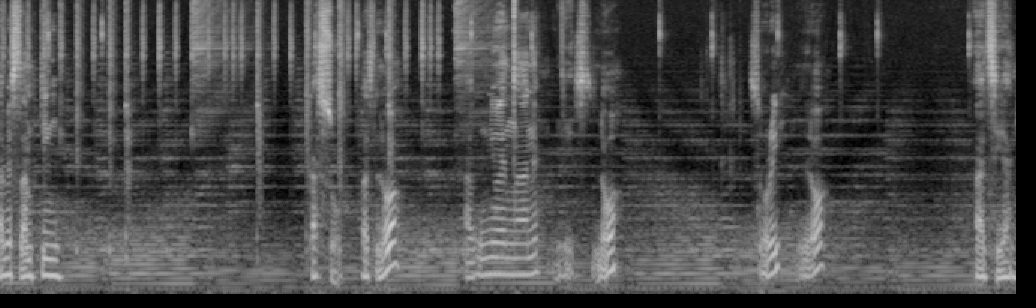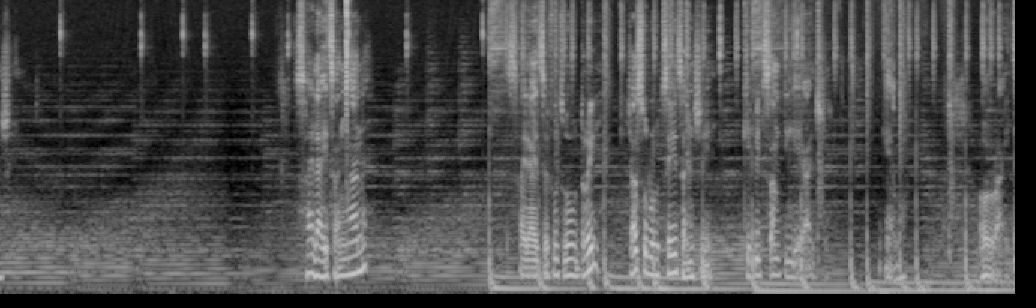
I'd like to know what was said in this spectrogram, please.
abe something kaso but lo akunyuke encane. Yes lo sorry lo athi kanje. Highlight kancane highlight futhi u3 just rotate nje. Keep it something ekanje. Yabo alright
